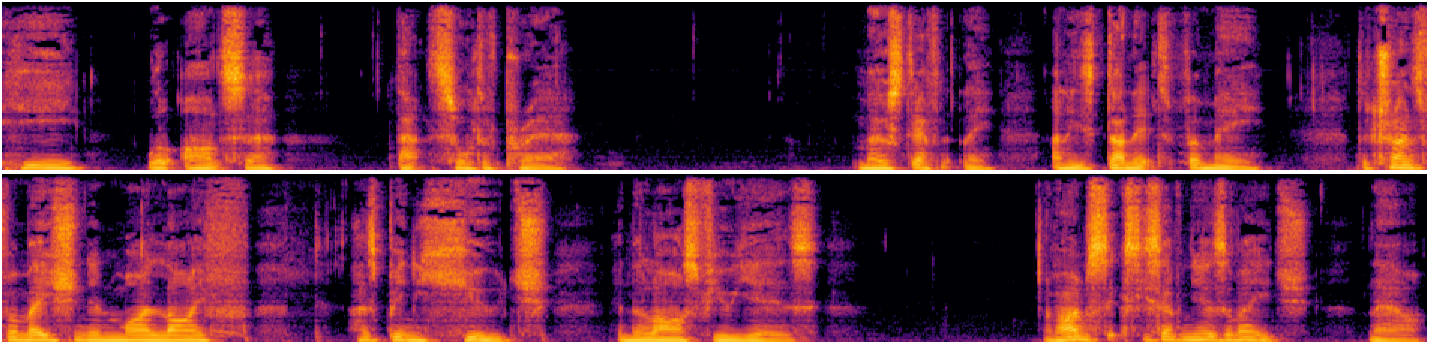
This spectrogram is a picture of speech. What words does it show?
he will answer that sort of prayer. Most definitely. And he's done it for me. The transformation in my life has been huge in the last few years. And I'm 67 years of age now.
